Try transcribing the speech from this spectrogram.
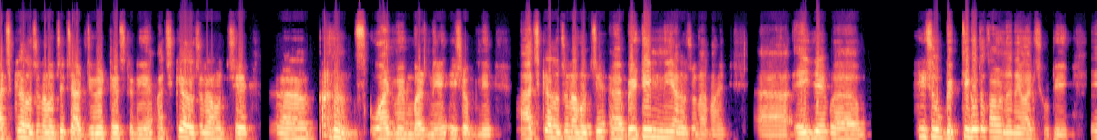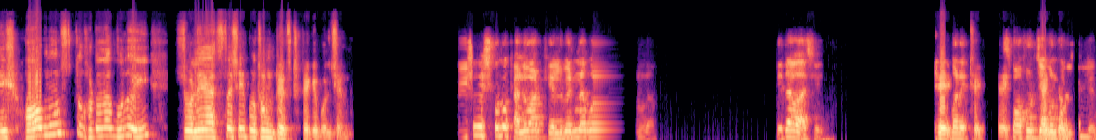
আজকে আলোচনা হচ্ছে চার দিনের টেস্ট নিয়ে আজকে আলোচনা হচ্ছে স্কোয়াড মেম্বার নিয়ে এসব নিয়ে আজকে আলোচনা হচ্ছে বেটিং নিয়ে আলোচনা হয় আহ, এই যে আহ, কিছু ব্যক্তিগত কারণে নেওয়া ছুটি এই সমস্ত ঘটনাগুলোই চলে আসতে সেই প্রথম টেস্ট থেকে বলছেন। বিশেষ কোনো খেলোয়াড় খেলবেন না বলে না। এটাও আছে। মানে স্পফোর্ড যেমন একদম।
